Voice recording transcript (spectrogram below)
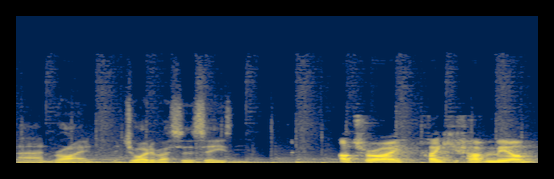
And Ryan, enjoy the rest of the season. I'll try. Thank you for having me on.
